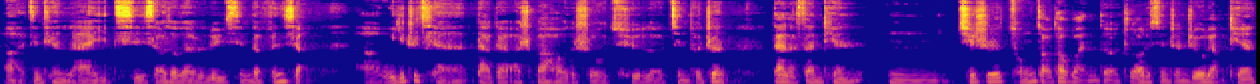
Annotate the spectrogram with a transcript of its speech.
啊，今天来一期小小的旅行的分享。啊，五一之前，大概二十八号的时候去了景德镇，待了三天。嗯，其实从早到晚的主要的行程只有两天。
